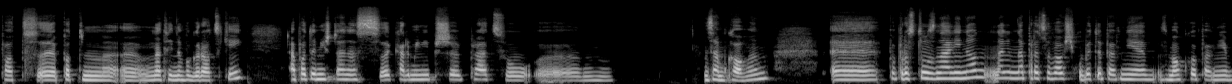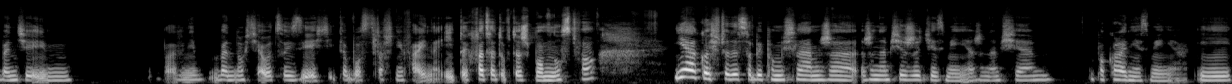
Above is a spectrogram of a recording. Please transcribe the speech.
pod, e, pod tym, e, na tej Nowogrodzkiej, a potem jeszcze nas karmili przy placu zamkowym. E, Po prostu uznali, no na- napracowały się kobiety, pewnie zmokły, pewnie będzie im pewnie będą chciały coś zjeść i to było strasznie fajne. I tych facetów też było mnóstwo. Ja jakoś wtedy sobie pomyślałam, że, że nam się życie zmienia, że nam się pokolenie zmienia i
